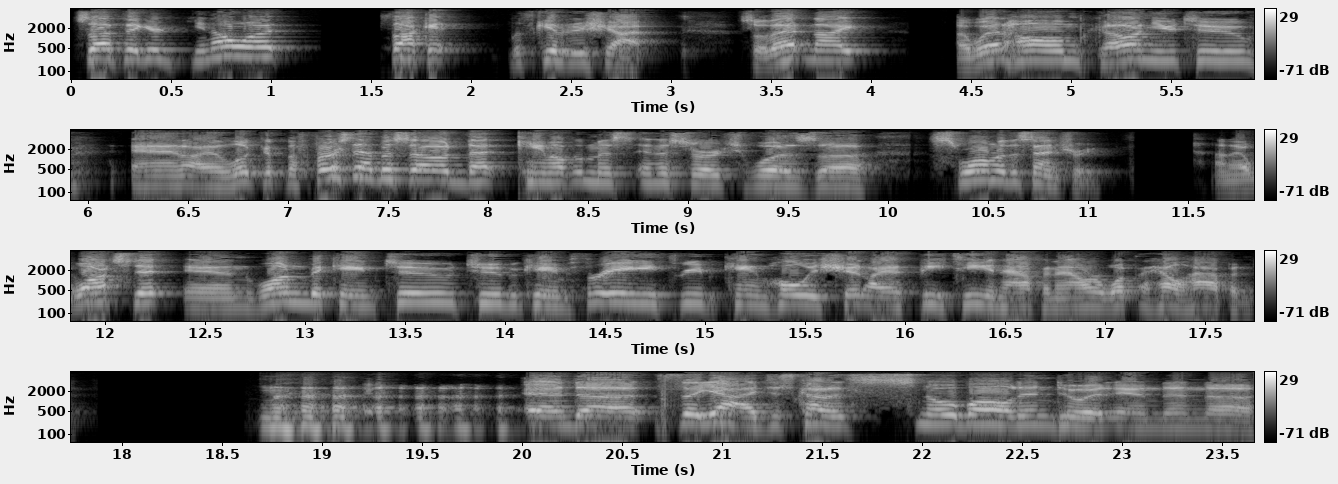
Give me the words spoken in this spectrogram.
So I figured you know what? Fuck it. Let's give it a shot. So that night I went home got on YouTube and I looked at the first episode that came up in this in a search was uh, Swarm of the Century. And I watched it, and one became two, two became three, three became holy shit, I have PT in half an hour. What the hell happened? And uh, so yeah, I just kind of snowballed into it, and then uh,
